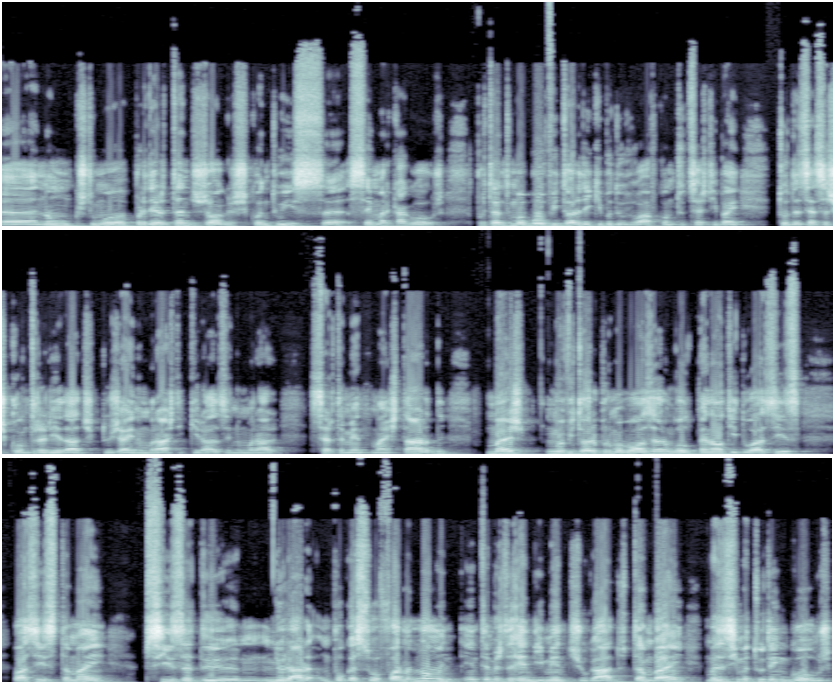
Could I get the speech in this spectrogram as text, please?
Uh, não costuma perder tantos jogos quanto isso uh, sem marcar gols. Portanto, uma boa vitória da equipa do Rio Ave, como tu disseste bem, todas essas contrariedades que tu já enumeraste e que irás enumerar certamente mais tarde, mas uma vitória por uma bola a zero, um gol de penalti do Aziz. O Aziz também precisa de melhorar um pouco a sua forma, não em, em termos de rendimento jogado também, mas acima de tudo em golos,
